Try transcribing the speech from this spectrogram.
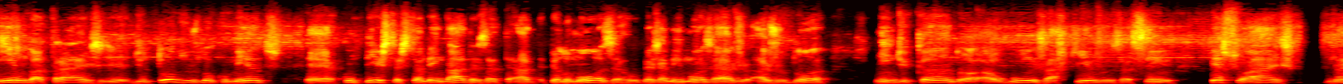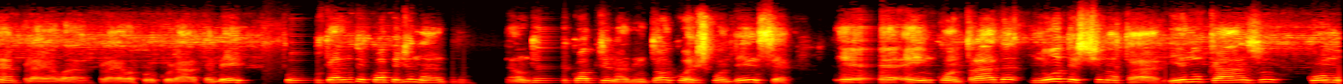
indo atrás de, de todos os documentos, é, com pistas também dadas a, a, pelo Moza, o Benjamin Moza ajudou indicando alguns arquivos assim pessoais né, para ela, ela procurar também, porque ela não tem cópia de nada. Ela não tem cópia de nada. Então, a correspondência é, é encontrada no destinatário. E, no caso, como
